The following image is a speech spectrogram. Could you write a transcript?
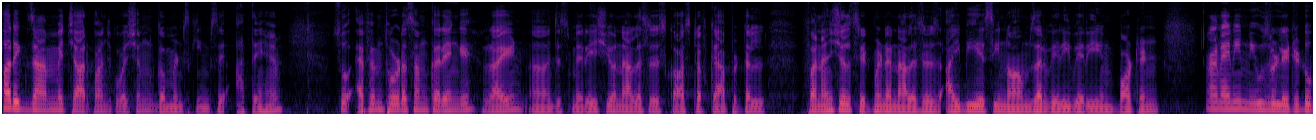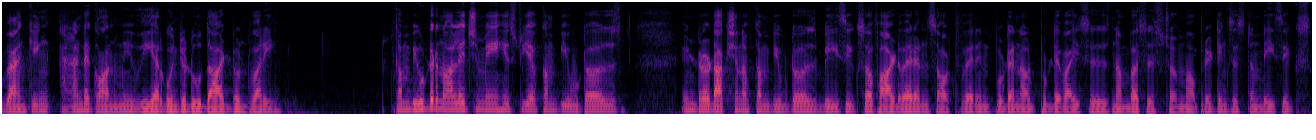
हर एग्जाम में चार पांच क्वेश्चन गवर्नमेंट स्कीम से आते हैं सो so, एफ़ थोड़ा सा हम करेंगे राइट right? uh, जिसमें ratio analysis cost of capital financial statement analysis I B A C norms are very very important and any news related to banking and economy we are going to do that don't worry computer knowledge में history of computers introduction of computers basics of hardware and software input and output devices, number system operating system basics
